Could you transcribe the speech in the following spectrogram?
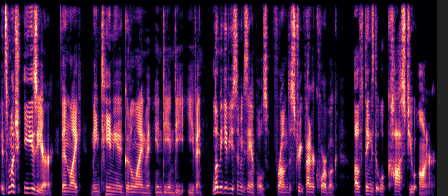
It's much easier than like maintaining a good alignment in D&D even. Let me give you some examples from the Street Fighter core book of things that will cost you honor.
